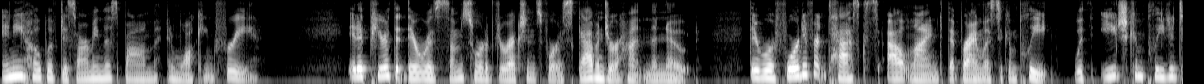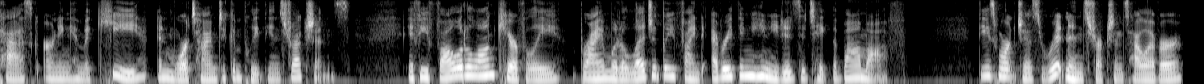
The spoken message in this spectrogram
any hope of disarming this bomb and walking free. It appeared that there was some sort of directions for a scavenger hunt in the note. There were four different tasks outlined that Brian was to complete, with each completed task earning him a key and more time to complete the instructions. If he followed along carefully, Brian would allegedly find everything he needed to take the bomb off. These weren't just written instructions, however,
